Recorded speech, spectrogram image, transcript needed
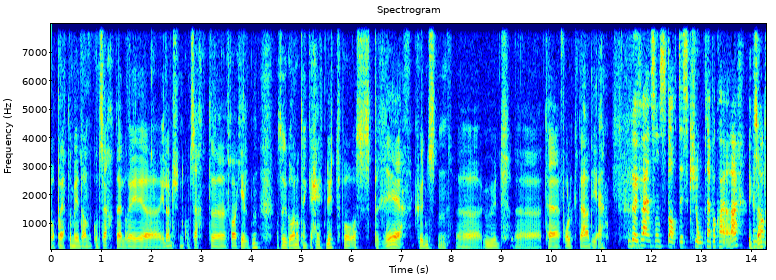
og på ettermiddagen konsert, eller i, i lunsjen konsert fra Kilden? Altså Det går an å tenke helt nytt på å spre kunsten uh, ut uh, til folk der de er. Det bør ikke være en sånn statisk klump nede på kaia der. Ikke sant?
